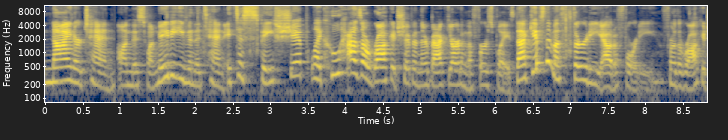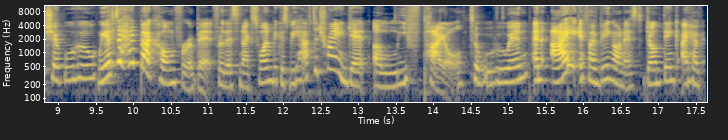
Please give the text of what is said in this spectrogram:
nine or 10 on this one, maybe even a 10. It's a spaceship. Like, who has a rocket ship in their backyard in the first place? That gives them a 30 out of 40 for the rocket ship woohoo. We have to head back home for a bit for this next one because we have to try and get a leaf pile to woohoo in. And I, if I'm being honest, don't think I have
